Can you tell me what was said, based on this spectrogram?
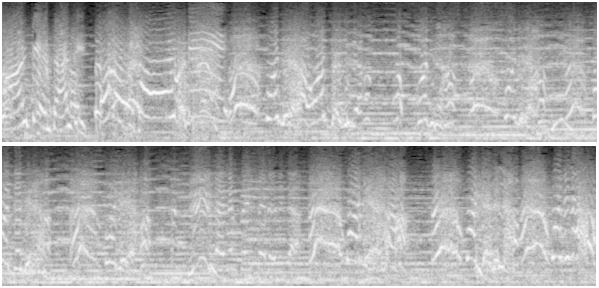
ఆంటీ ఏంటి ఆంటీ. వదినా,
